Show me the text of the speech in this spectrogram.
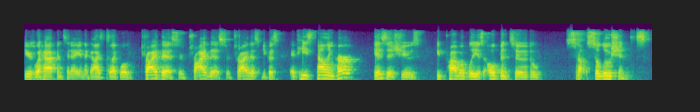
Here's what happened today, and the guy's like, "Well, try this, or try this, or try this," because if he's telling her his issues, he probably is open to so- solutions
